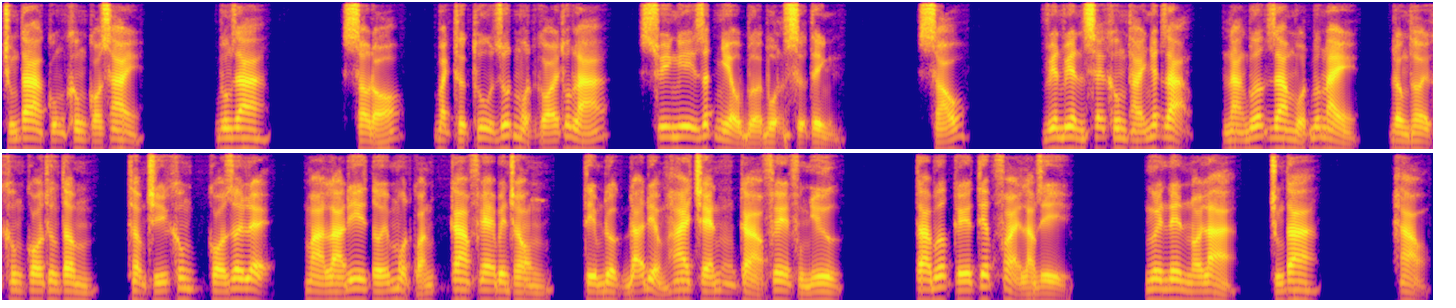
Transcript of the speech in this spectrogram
chúng ta cũng không có sai. Vung ra. Sau đó, bạch thực thu rút một gói thuốc lá, suy nghĩ rất nhiều bừa bộn sự tình. Sáu. Viên viên sẽ không thái nhất dạng, nàng bước ra một bước này, đồng thời không có thương tâm, thậm chí không có rơi lệ, mà là đi tới một quán cà phê bên trong, tìm được đã điểm hai chén cà phê phùng như. Ta bước kế tiếp phải làm gì? Ngươi nên nói là, chúng ta hảo,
